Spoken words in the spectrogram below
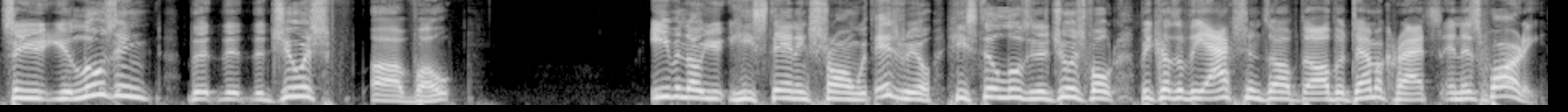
So you, are losing the, the, the Jewish uh, vote, even though you, he's standing strong with Israel, he's still losing the Jewish vote because of the actions of the other Democrats in his party.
